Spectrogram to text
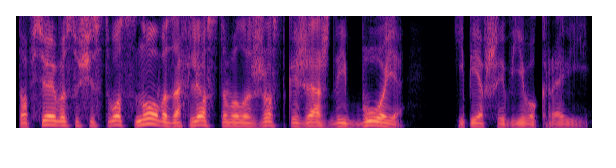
то все его существо снова захлестывало жесткой жаждой боя, кипевшей в его крови.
